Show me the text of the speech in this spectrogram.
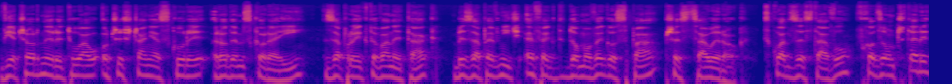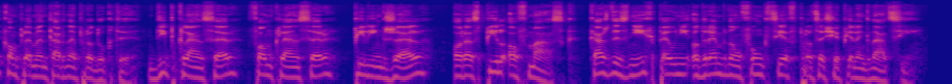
wieczorny rytuał oczyszczania skóry rodem z Korei, zaprojektowany tak, by zapewnić efekt domowego spa przez cały rok. W skład zestawu wchodzą cztery komplementarne produkty: Deep Cleanser, Foam Cleanser, Peeling Gel oraz Peel Off Mask. Każdy z nich pełni odrębną funkcję w procesie pielęgnacji.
